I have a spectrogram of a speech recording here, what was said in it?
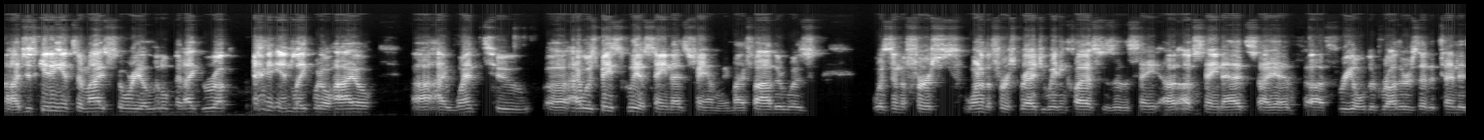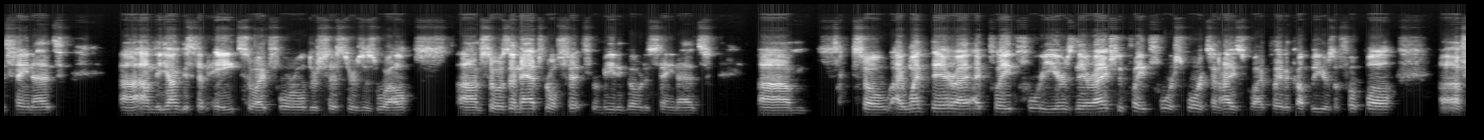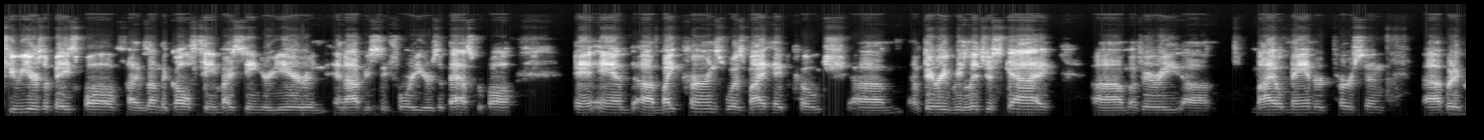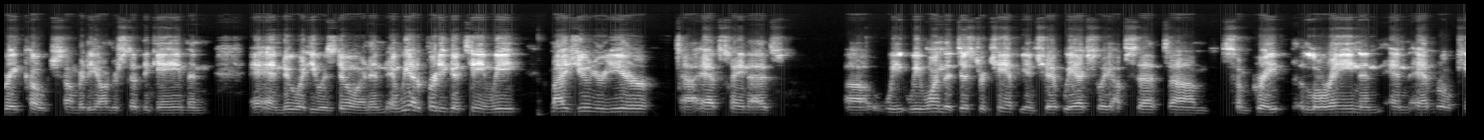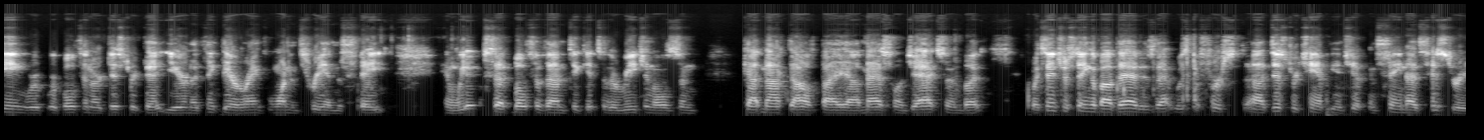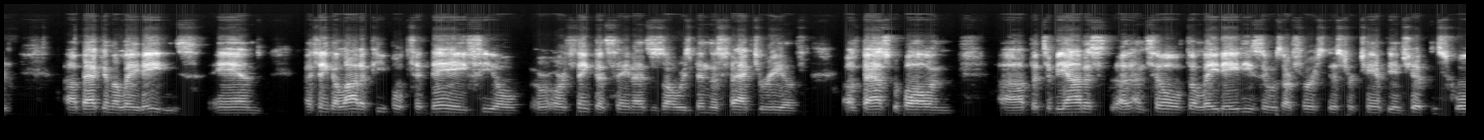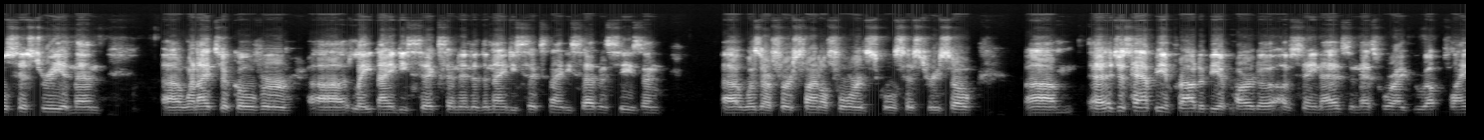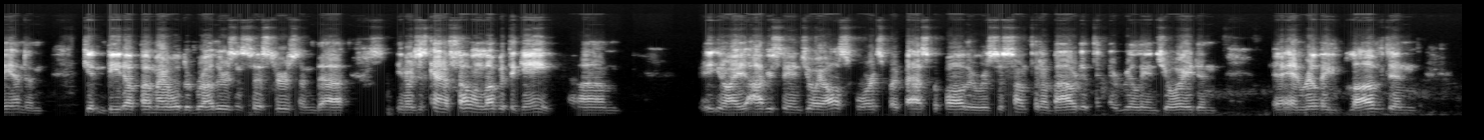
uh, just getting into my story a little bit, I grew up in Lakewood, Ohio. Uh, I went to, uh, I was basically a St. Ed's family. My father was was in the first one of the first graduating classes of the Saint of St. Ed's. I had uh, three older brothers that attended St. Ed's. Uh, I'm the youngest of eight, so I had four older sisters as well. Um, so it was a natural fit for me to go to St. Ed's. Um, so I went there. I, I, played four years there. I actually played four sports in high school. I played a couple of years of football, uh, a few years of baseball. I was on the golf team my senior year, and, and obviously four years of basketball. And, and uh, Mike Kearns was my head coach, um, a very religious guy, um, a very uh, mild mannered person, uh, but a great coach. Somebody understood the game and and knew what he was doing. And, and we had a pretty good team. We my junior year uh, at St. Ed's, uh, we we won the district championship. We actually upset um, some great Lorain and, and Admiral King. Were, were both in our district that year, and I think they were ranked one and three in the state. And we upset both of them to get to the regionals and got knocked out by uh, Massillon Jackson. But what's interesting about that is that was the first uh, district championship in St. Ed's history uh, back in the late 80s. And I think a lot of people today feel or, or think that St. Ed's has always been this factory of, of basketball. And uh, but to be honest, uh, until the late 80s, it was our first district championship in school's history. And then uh, when I took over late 96 and into the 96 97 season, uh, was our first Final Four in school's history. So um, just happy and proud to be a part of, of St. Ed's, and that's where I grew up playing and getting beat up by my older brothers and sisters, and uh, you know just kind of fell in love with the game. Um, you know, I obviously enjoy all sports, but basketball there was just something about it that I really enjoyed and and really loved. And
